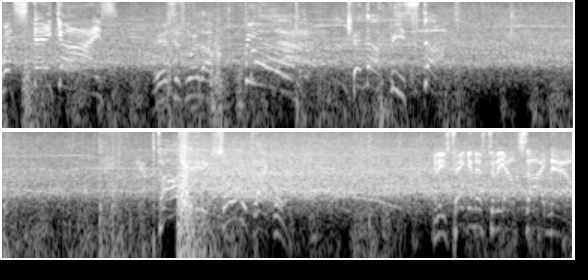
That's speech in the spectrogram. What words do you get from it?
with snake eyes. This is where the feeling cannot be stopped. Dominating shoulder tackle. And he's taking this to the outside now.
